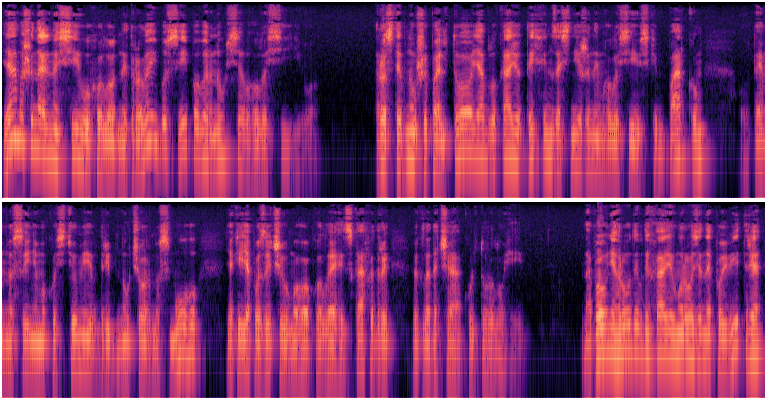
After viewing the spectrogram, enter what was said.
Я машинально сів у холодний тролейбус і повернувся в Голосіїво. Розстебнувши пальто, я блукаю тихим засніженим Голосіївським парком у темно-синьому костюмі в дрібну чорну смугу, який я позичив мого колеги з кафедри викладача культурології. На повні груди вдихаю морозяне повітря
